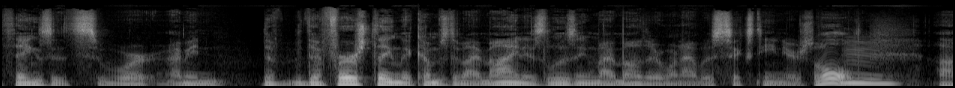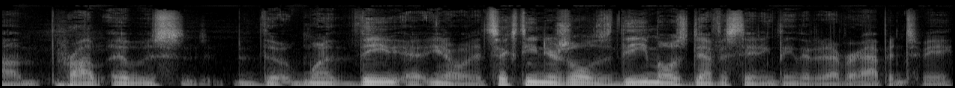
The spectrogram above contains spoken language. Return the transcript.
things that's were. I mean, the the first thing that comes to my mind is losing my mother when I was 16 years old. Um, prob- it was the one of the you know at 16 years old is the most devastating thing that had ever happened to me.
